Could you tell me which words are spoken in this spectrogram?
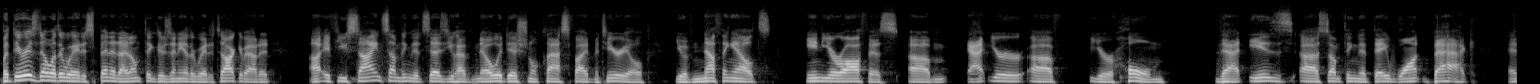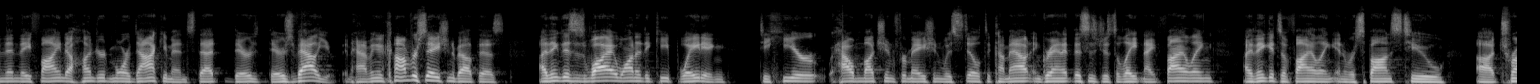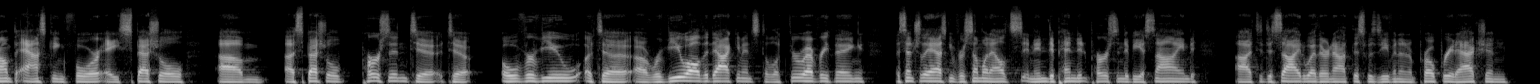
But there is no other way to spin it. I don't think there's any other way to talk about it. Uh, if you sign something that says you have no additional classified material, you have nothing else in your office um, at your uh, your home that is uh, something that they want back and then they find a hundred more documents that there's there's value in having a conversation about this i think this is why i wanted to keep waiting to hear how much information was still to come out and granted this is just a late night filing i think it's a filing in response to uh, trump asking for a special um, a special person to to overview uh, to uh, review all the documents to look through everything essentially asking for someone else an independent person to be assigned uh, to decide whether or not this was even an appropriate action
